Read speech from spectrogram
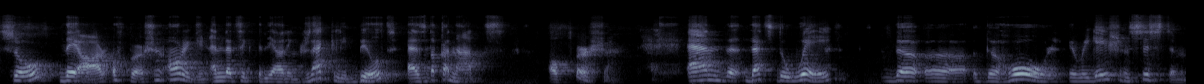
So they are of Persian origin, and that's they are exactly built as the canals of Persia. And that's the way the uh, the whole irrigation system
